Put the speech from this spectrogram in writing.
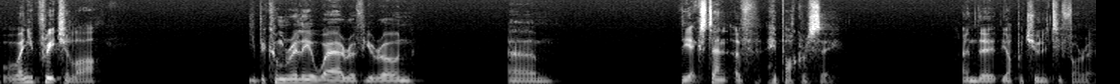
When you preach a lot, you become really aware of your own, um, the extent of hypocrisy and the, the opportunity for it.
